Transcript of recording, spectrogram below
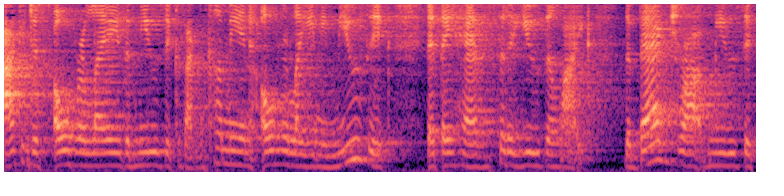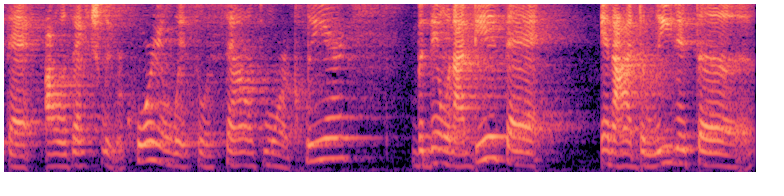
I can just overlay the music because I can come in and overlay any music that they have instead of using like the backdrop music that I was actually recording with so it sounds more clear. But then when I did that and I deleted the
